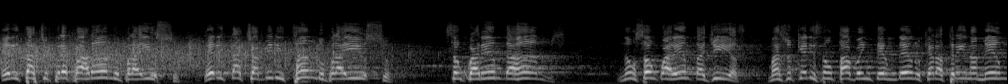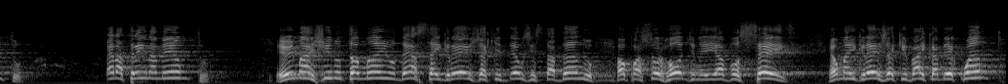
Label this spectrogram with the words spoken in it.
Ele está te preparando para isso. Ele está te habilitando para isso. São 40 anos. Não são 40 dias. Mas o que eles não estavam entendendo que era treinamento. Era treinamento. Eu imagino o tamanho dessa igreja que Deus está dando ao pastor Rodney e a vocês. É uma igreja que vai caber quanto?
